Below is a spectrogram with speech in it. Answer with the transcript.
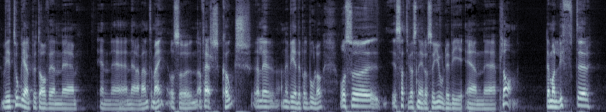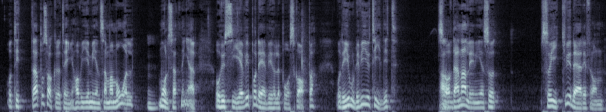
Vi tog hjälp av en, eh, en eh, nära vän till mig och så en affärscoach, eller han är vd på ett bolag. Och så satte vi oss ner och så gjorde vi en eh, plan. Där man lyfter och tittar på saker och ting. Har vi gemensamma mål, målsättningar? Och hur ser vi på det vi håller på att skapa? Och det gjorde vi ju tidigt. Så Ja. av den anledningen så, så gick vi därifrån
